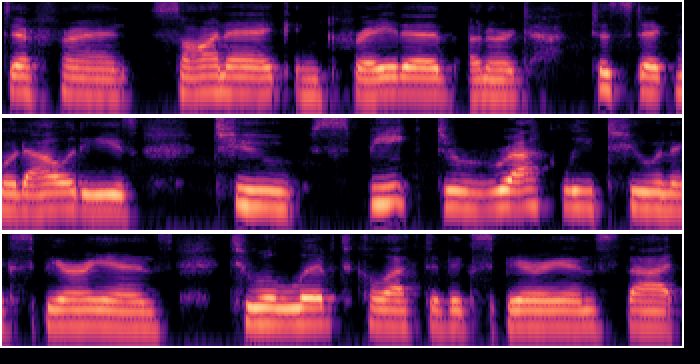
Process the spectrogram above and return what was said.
different sonic and creative and artistic modalities to speak directly to an experience, to a lived collective experience that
